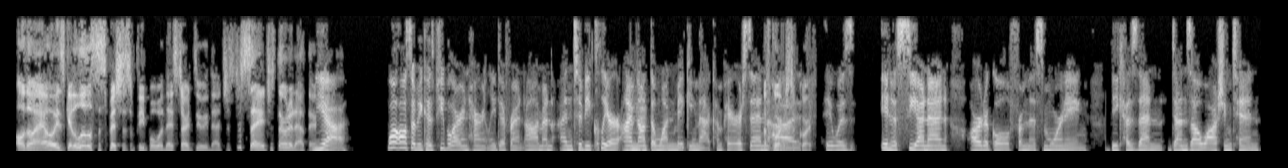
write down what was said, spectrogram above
although I always get a little suspicious of people when they start doing that. Just just say, just throwing it out there. Yeah. Well, also because people are inherently different. Um, and, and to be clear, I'm mm-hmm. not the one making that comparison. Of course, uh, of course. It was in a CNN article from this morning because then Denzel Washington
